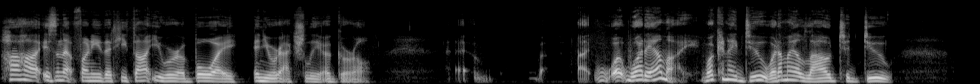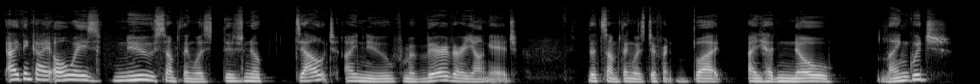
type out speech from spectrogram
Haha, isn't that funny that he thought you were a boy and you were actually a girl? Uh, what, what am I? What can I do? What am I allowed to do? I think I always knew something was, there's no doubt I knew from a very, very young age that something was different, but I had no language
